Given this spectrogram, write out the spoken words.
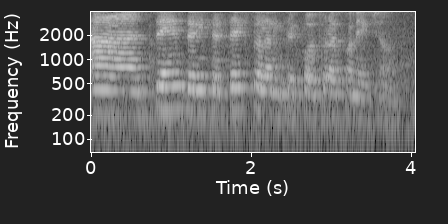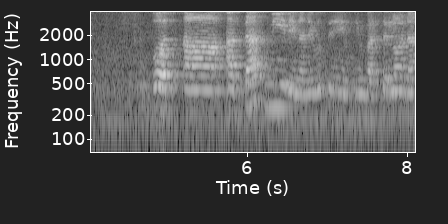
and then their intertextual and intercultural connections. But uh, at that meeting, and it was in, in Barcelona,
